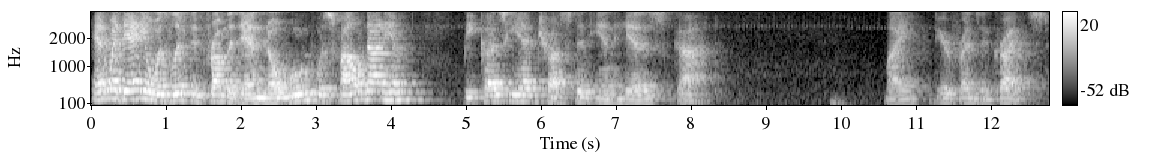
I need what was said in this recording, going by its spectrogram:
And when Daniel was lifted from the den, no wound was found on him because he had trusted in his God. My dear friends in Christ,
